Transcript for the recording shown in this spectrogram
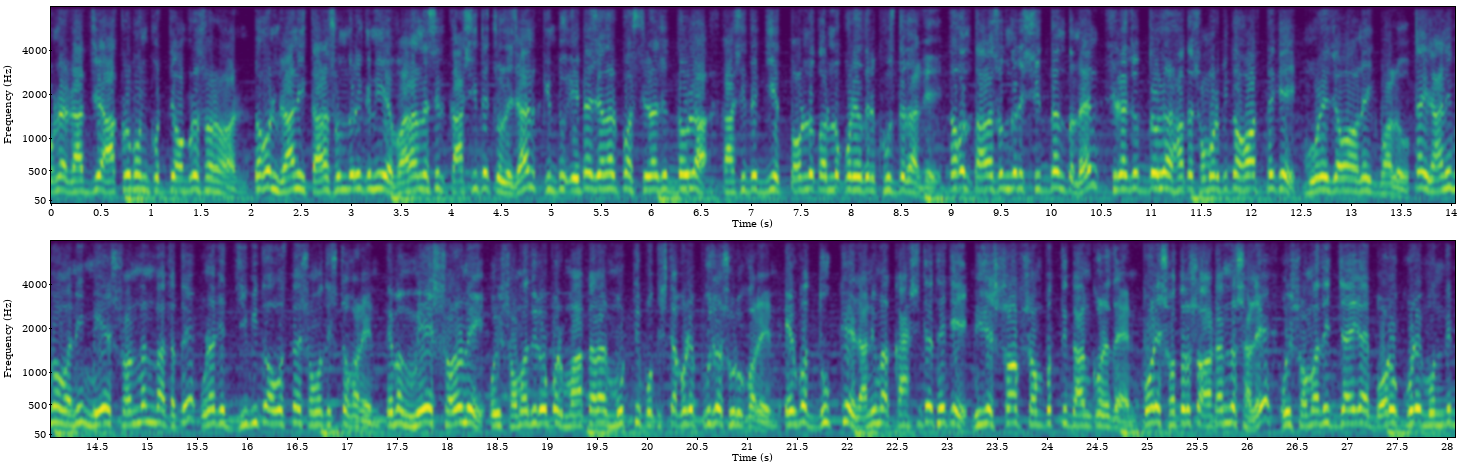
ওনার রাজ্যে আক্রমণ করতে অগ্রসর হন। তখন রানী তারা সুন্দরীকে নিয়ে বারাণসীর কাশিতে চলে যান, কিন্তু এটা জানার পর সিরাজউদ্দৌলা কাশিতে গিয়ে তন্ন তন্ন করে ওদের খুঁজতে থাকে। তখন তারা সুন্দরী সিদ্ধান্ত নেন, সিরাজউদ্দৌলার হাতে সমর্পিত হওয়ার থেকে মরে যাওয়া অনেক ভালো। তাই রানী ভবানী মেয়ের সম্মান বাঁচাতে ওনাকে জীবিত অবস্থায় সমাধিষ্ট করেন এবং মেয়ের স্মরণে ওই সমাধির ওপর মা তারার মূর্তি প্রতিষ্ঠা করে পুজো শুরু করেন। এরপর দুঃখে রানীমা কাশিতে থেকে নিজের সব সম্পত্তি দান করে দেন। পরে সতেরোশো আটান্ন সালে ওই সমাধির জায়গায় বড় করে মন্দির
